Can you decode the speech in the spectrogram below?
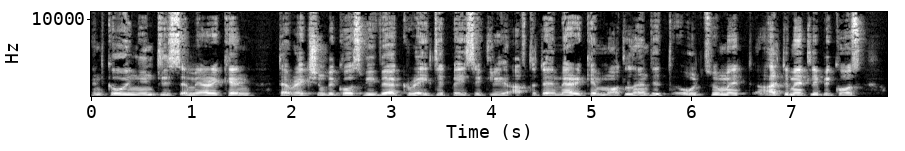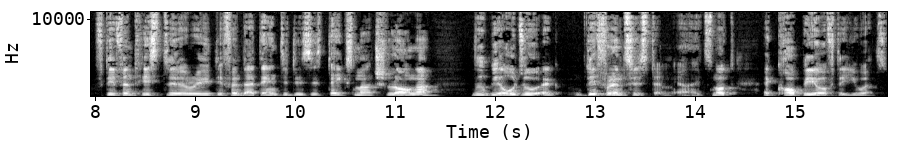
and going in this American direction because we were created basically after the American model and it also made ultimately because of different history, different identities, it takes much longer will be also a different system. Yeah? It's not a copy of the US.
